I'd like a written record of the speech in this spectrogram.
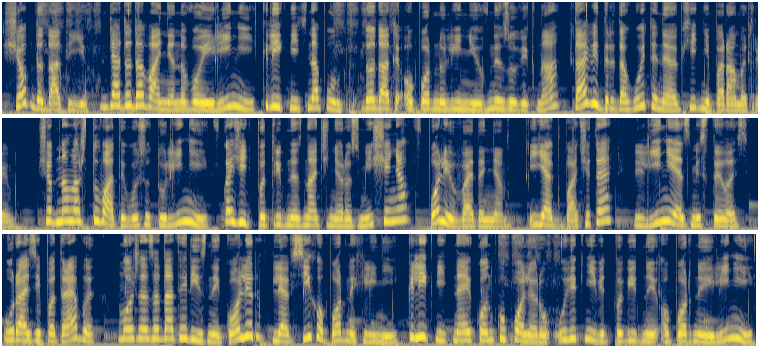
щоб додати їх. Для додавання нової лінії клікніть на пункт Додати опорну лінію внизу вікна та відредагуйте необхідні параметри. Щоб налаштувати висоту лінії, вкажіть потрібне значення розміщення в полі введення. І як бачите, лінія змістилась. У разі потреби можна задати різний колір для всіх опорних ліній. Клікніть на іконку кольору у вікні відповідної опорної лінії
